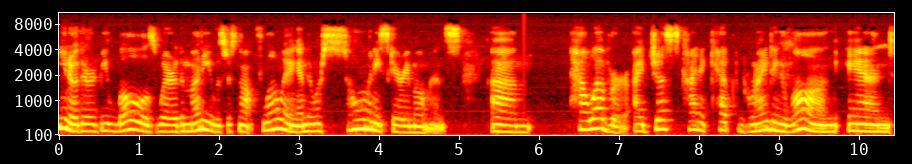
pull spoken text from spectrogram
you know there would be lulls where the money was just not flowing and there were so many scary moments. Um, however i just kind of kept grinding along and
